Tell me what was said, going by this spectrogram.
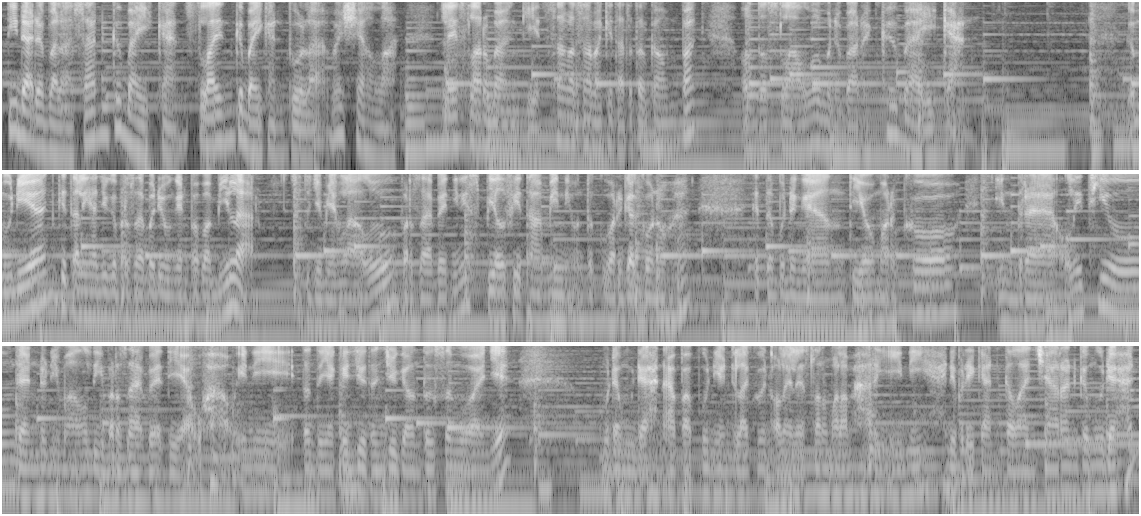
Tidak ada balasan kebaikan, selain kebaikan pula. Masya Allah, Leslar bangkit, sama-sama kita tetap kompak untuk selalu menebar kebaikan. Kemudian kita lihat juga persahabat diunggahan Papa Bilar Satu jam yang lalu persahabat ini spill vitamin nih untuk keluarga Konoha. Ketemu dengan Tio Marco, Indra Lithium, dan Doni Maldi persahabat ya. Wow ini tentunya kejutan juga untuk semuanya. Mudah-mudahan apa pun yang dilakukan oleh Leslar malam hari ini diberikan kelancaran, kemudahan.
